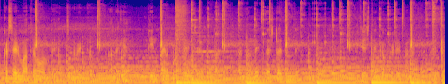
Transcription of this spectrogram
అక్కడ సైడ్ మాత్రమే ఉంది చిన్న బిట్టు అలాగే దీనిపైన కూడా క్లీనింగ్ చేయకుండా అది ఉంది నెక్స్ట్ అది ఉంది. ఇది చేస్తే కంప్లీట్ అయిపోయినట్టు. అయితే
